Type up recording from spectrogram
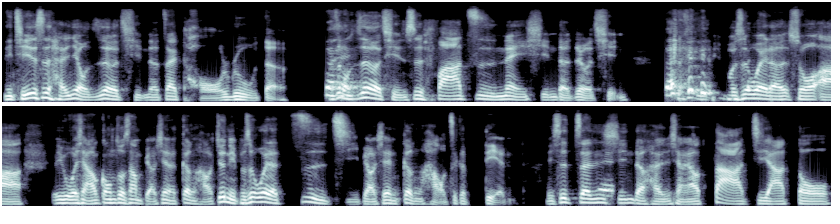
你其实是很有热情的在投入的，这种热情是发自内心的热情，就是你不是为了说啊，因为我想要工作上表现得更好，就你不是为了自己表现更好这个点，你是真心的很想要大家都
